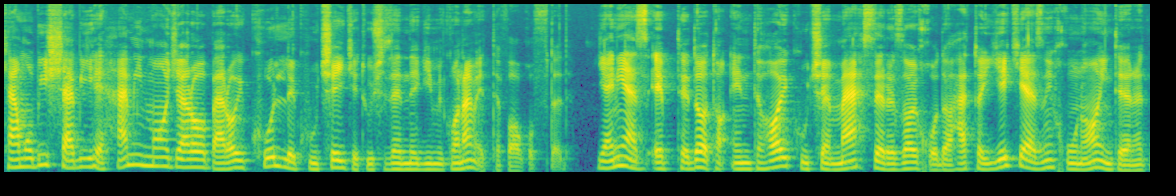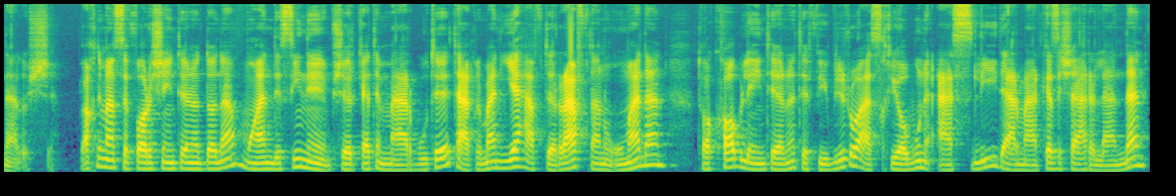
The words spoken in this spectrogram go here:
کم و بیش شبیه همین ماجرا برای کل کوچه‌ای که توش زندگی می‌کنم اتفاق افتاده. یعنی از ابتدا تا انتهای کوچه محض رضای خدا حتی یکی از این خونه ها اینترنت نداشته. وقتی من سفارش اینترنت دادم مهندسین شرکت مربوطه تقریبا یه هفته رفتن و اومدن تا کابل اینترنت فیبری رو از خیابون اصلی در مرکز شهر لندن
